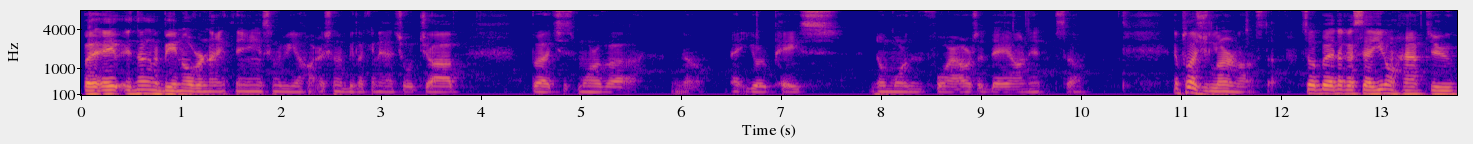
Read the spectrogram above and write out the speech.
but it, it's not gonna be an overnight thing. It's gonna be a hard. It's gonna be like an actual job, but just more of a you know at your pace, no more than four hours a day on it. So, and plus you learn a lot of stuff. So, but like I said, you don't have to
